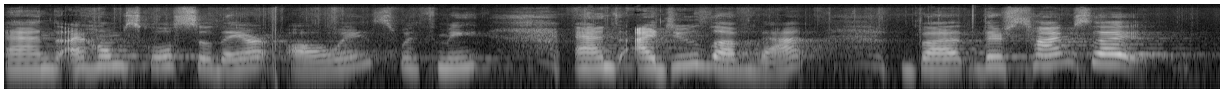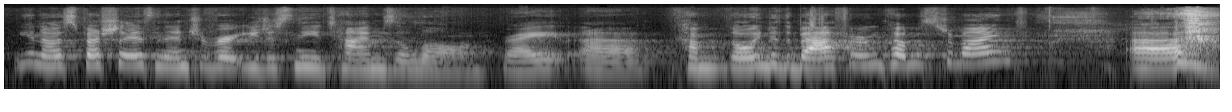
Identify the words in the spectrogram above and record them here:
and I homeschool, so they are always with me. And I do love that. But there's times that, you know, especially as an introvert, you just need times alone, right? Uh, come, going to the bathroom comes to mind. Uh,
